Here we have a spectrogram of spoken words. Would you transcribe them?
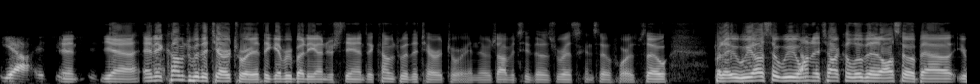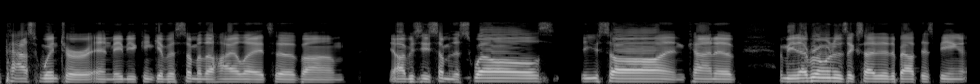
yeah it's, and it's, it's, yeah and it comes with the territory. I think everybody understands it comes with the territory and there's obviously those risks and so forth. So but we also we yeah. want to talk a little bit also about your past winter, and maybe you can give us some of the highlights of, um, you know, obviously some of the swells that you saw, and kind of, I mean, everyone was excited about this being,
